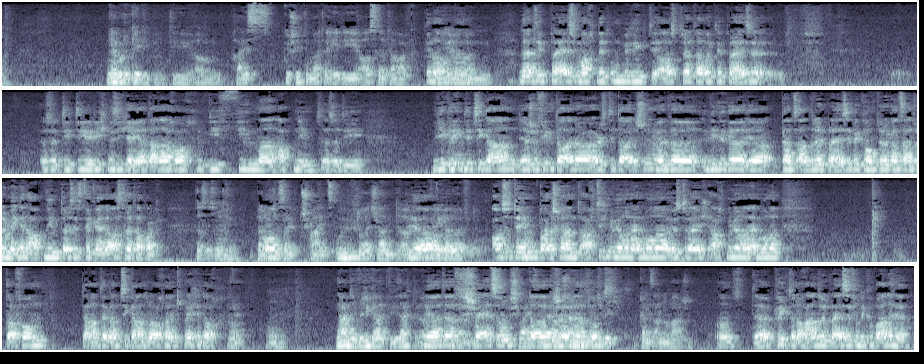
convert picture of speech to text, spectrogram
Na gut, okay, die, die ähm, Preisgeschichte macht ja eh die Austria-Tabak. Genau. Ja, Ja. ähm, Na, die Preise macht nicht unbedingt die Austria Tabak, die Preise also die, die richten sich ja eher danach auch, wie viel man abnimmt. Also die, wir kriegen die Zigarren ja schon viel teurer als die Deutschen, weil der Williger ja ganz andere Preise bekommt oder ganz andere Mengen abnimmt als jetzt der kleine Austria-Tabak. Das ist richtig. Dadurch, Und- dass halt Schweiz und Deutschland ähm, Ja. weniger läuft. Außerdem Deutschland 80 Millionen Einwohner, Österreich 8 Millionen Einwohner. Davon der Anteil an Zigarrenraucher entsprechend auch. Ja. Mhm. Ja, und der Williger halt, wie gesagt, Ja, der ähm, Schweiz und Schweiz Deutschland Deutschland und- natürlich ganz andere Margen. Und der kriegt dann auch andere Preise von den Kubaner her.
